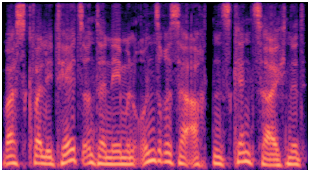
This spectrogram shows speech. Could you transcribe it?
Was Qualitätsunternehmen unseres Erachtens kennzeichnet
